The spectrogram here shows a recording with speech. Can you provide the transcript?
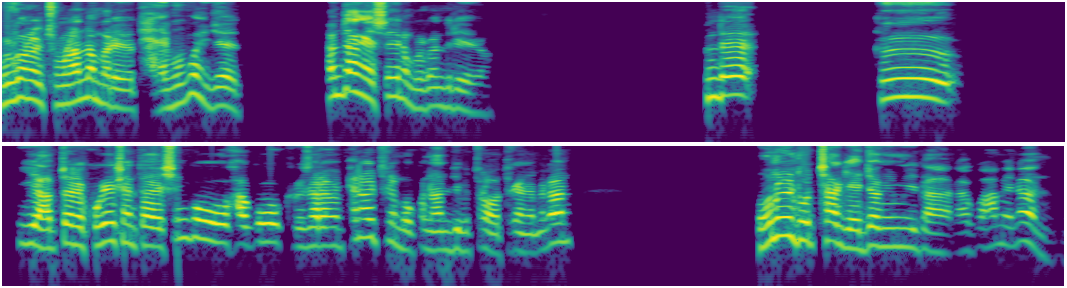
물건을 주문한단 말이에요. 대부분 이제 현장에 쓰이는 물건들이에요. 근데 그 이 앞전에 고객센터에 신고하고 그 사람이 페널티를 먹고 난 뒤부터는 어떻게 하냐면은 오늘 도착 예정입니다 라고 하면은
